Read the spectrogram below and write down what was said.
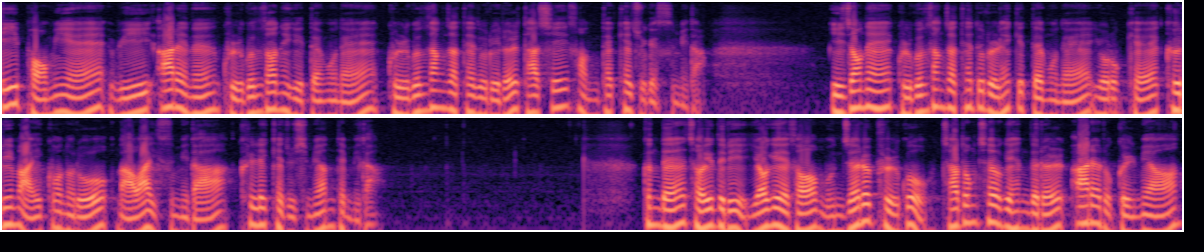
이 범위의 위아래는 굵은 선이기 때문에 굵은 상자 테두리를 다시 선택해 주겠습니다. 이전에 굵은 상자 테두리를 했기 때문에 이렇게 그림 아이콘으로 나와 있습니다. 클릭해 주시면 됩니다. 근데 저희들이 여기에서 문제를 풀고 자동 채우기 핸들을 아래로 끌면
